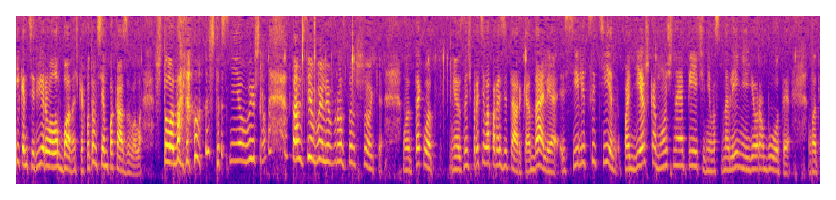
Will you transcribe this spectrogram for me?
и консервировала в баночках, потом всем показывала, что она там, что с нее вышло, там все были просто в шоке. Вот, так вот, значит, противопаразитарка. Далее, силицитин, поддержка мощной печени, восстановление ее работы. Вот.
